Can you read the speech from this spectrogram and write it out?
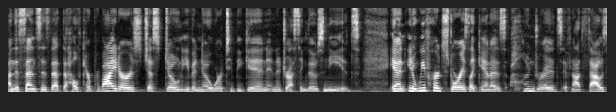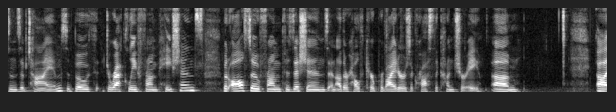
And the sense is that the healthcare providers just don't even know where to begin in addressing those needs. And you know, we've heard stories like Anna's hundreds, if not thousands of times, both directly from patients, but also from physicians and other healthcare providers across the country. Um, uh,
